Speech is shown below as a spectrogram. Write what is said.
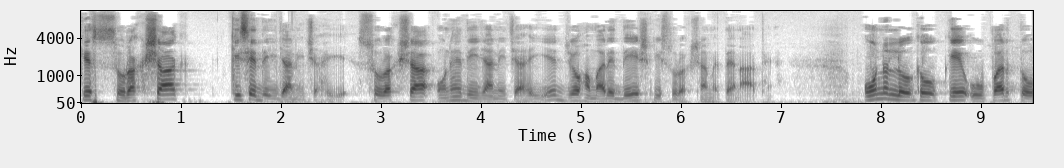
कि सुरक्षा किसे दी जानी चाहिए? सुरक्षा उन्हें दी जानी चाहिए जो हमारे देश की सुरक्षा में तैनात हैं। उन लोगों के ऊपर तो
